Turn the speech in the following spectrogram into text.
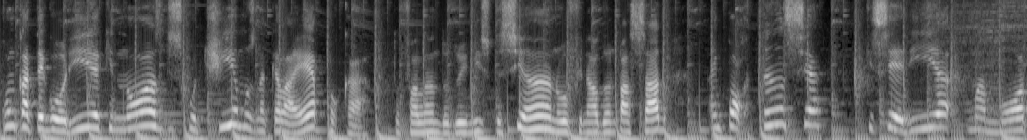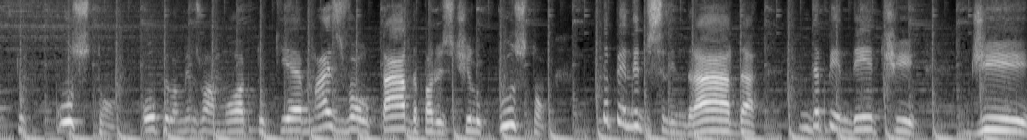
com categoria que nós discutíamos naquela época, estou falando do início desse ano ou final do ano passado, a importância que seria uma moto custom, ou pelo menos uma moto que é mais voltada para o estilo custom, independente de cilindrada, independente de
